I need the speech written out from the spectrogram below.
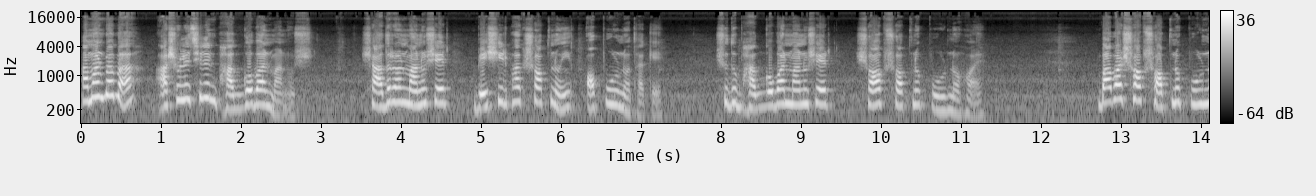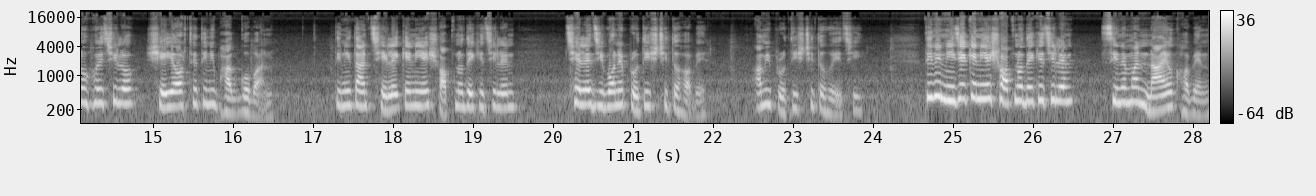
আমার বাবা আসলে ছিলেন ভাগ্যবান মানুষ। সাধারণ মানুষের বেশিরভাগ স্বপ্নই অপূর্ণ থাকে। শুধু ভাগ্যবান মানুষের সব স্বপ্ন পূর্ণ হয়। বাবার সব স্বপ্ন পূর্ণ হয়েছিল সেই অর্থে তিনি ভাগ্যবান। তিনি তার ছেলেকে নিয়ে স্বপ্ন দেখেছিলেন, ছেলে জীবনে প্রতিষ্ঠিত হবে। আমি প্রতিষ্ঠিত হয়েছি। তিনি নিজেকে নিয়ে স্বপ্ন দেখেছিলেন, সিনেমার নায়ক হবেন।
